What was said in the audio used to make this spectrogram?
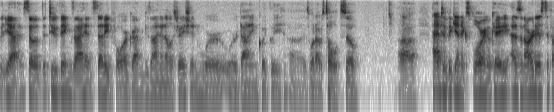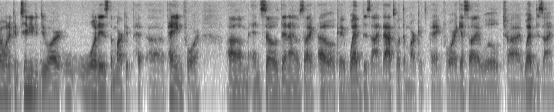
yeah. So the two things I had studied for, graphic design and illustration, were were dying quickly, uh, is what I was told. So, uh, had to begin exploring okay as an artist if i want to continue to do art what is the market uh, paying for um, and so then i was like oh okay web design that's what the market's paying for i guess i will try web design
